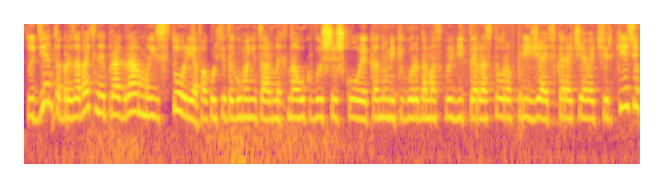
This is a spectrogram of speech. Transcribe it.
Студент образовательной программы «История» факультета гуманитарных наук Высшей школы экономики города Москвы Виктор Растворов приезжает в Карачаево-Черкесию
